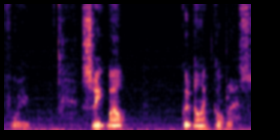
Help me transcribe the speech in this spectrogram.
for you. Sleep well. Good night. God bless.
